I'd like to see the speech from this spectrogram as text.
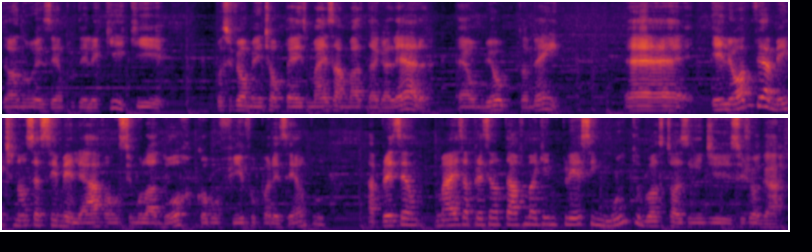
dando o exemplo dele aqui, que possivelmente é o PES mais amado da galera, é o meu também, é, ele obviamente não se assemelhava a um simulador, como o FIFA, por exemplo, mas apresentava uma gameplay assim, muito gostosinha de se jogar.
